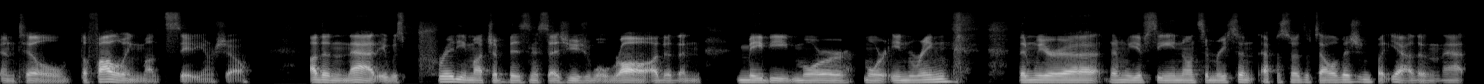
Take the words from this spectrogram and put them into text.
until the following month's stadium show. Other than that, it was pretty much a business as usual Raw, other than maybe more more in ring than we're uh, than we have seen on some recent episodes of television. But yeah, other than that,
